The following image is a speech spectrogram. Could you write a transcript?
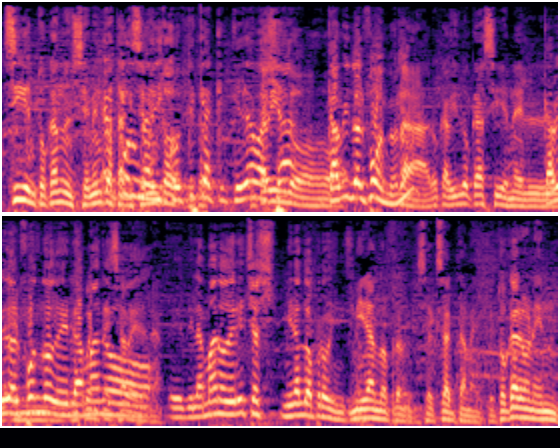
siguen tocando en Cemento hasta Por que una Cemento. discoteca que quedaba ya Cabildo al fondo, ¿no? Claro, Cabildo casi en el. Cabildo al en- fondo de en la mano eh, de la mano derecha mirando a provincia. Mirando a provincia, exactamente. Tocaron en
